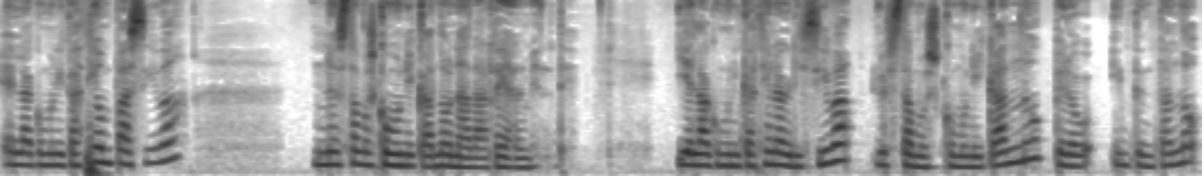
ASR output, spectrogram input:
en la comunicación pasiva no estamos comunicando nada realmente. Y en la comunicación agresiva lo estamos comunicando, pero intentando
